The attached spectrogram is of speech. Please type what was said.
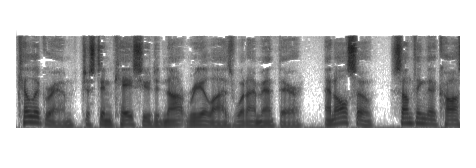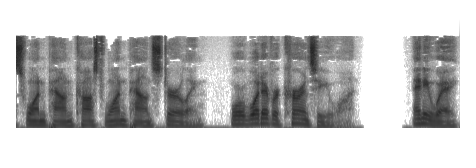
kilogram, just in case you did not realize what I meant there, and also, something that costs 1 pound costs 1 pound sterling, or whatever currency you want. Anyway,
